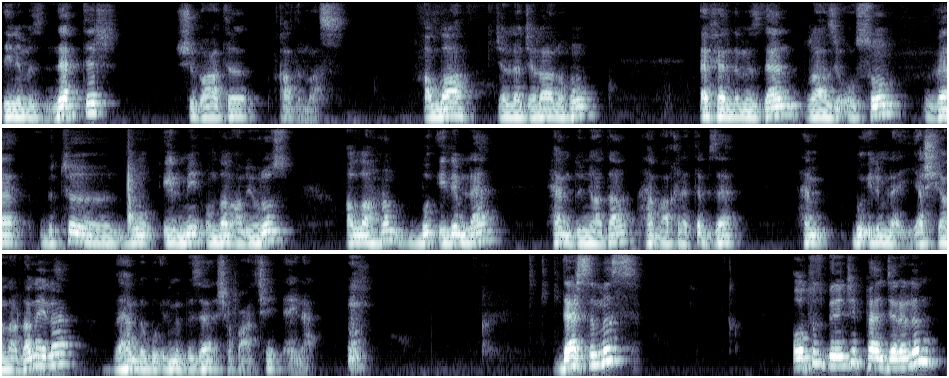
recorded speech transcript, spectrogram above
dinimiz nettir. Şüphatı kaldırmaz. Allah Celle Celaluhu Efendimiz'den razı olsun ve bütün bu ilmi ondan alıyoruz. Allah'ım bu ilimle hem dünyada hem ahirette bize hem bu ilimle yaşayanlardan eyle ve hem de bu ilmi bize şefaatçi eyle. Dersimiz 31. pencerenin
